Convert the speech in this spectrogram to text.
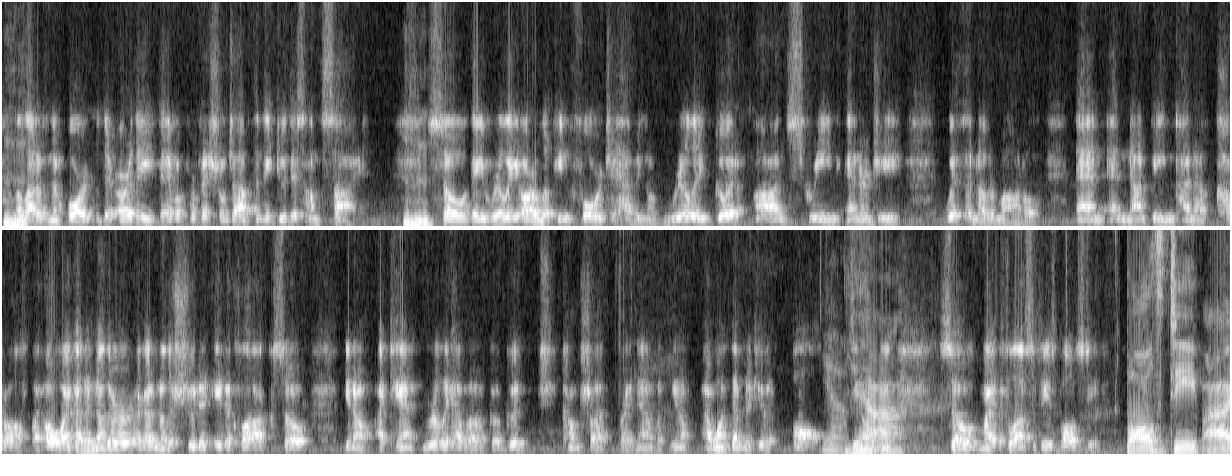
Mm-hmm. A lot of them, or they, or they, they have a professional job and they do this on the side. So they really are looking forward to having a really good on-screen energy with another model and and not being kind of cut off by oh I got another I got another shoot at eight o'clock so you know I can't really have a, a good come shot right now but you know I want them to give it all Yeah. You know I mean? Yeah. so my philosophy is balls deep Balls deep. I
